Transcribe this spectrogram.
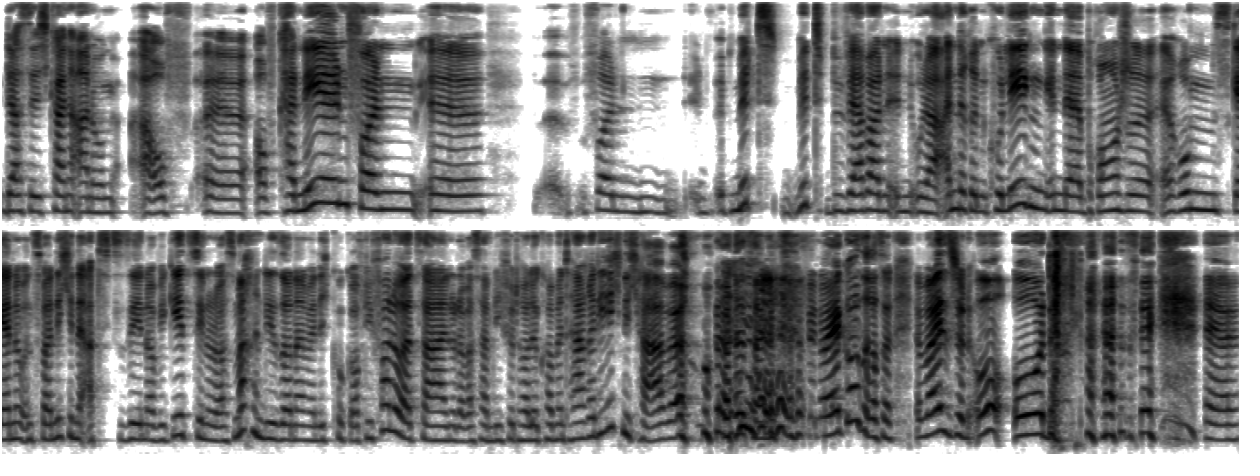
dass ich, keine Ahnung, auf, äh, auf Kanälen von äh, von mit, Mitbewerbern in, oder anderen Kollegen in der Branche herumscanne und zwar nicht in der Absicht zu sehen, oh, wie geht's denen oder was machen die, sondern wenn ich gucke auf die Followerzahlen oder was haben die für tolle Kommentare, die ich nicht habe oder was haben die für neue Kurse dann weiß ich schon, oh, oh, da, äh,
